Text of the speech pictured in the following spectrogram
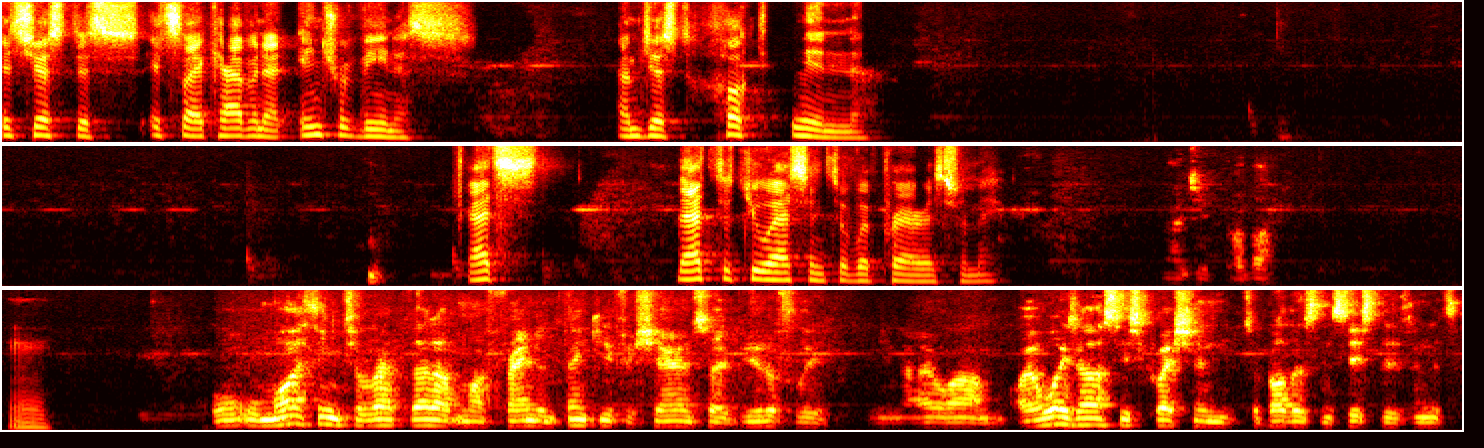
it's just this it's like having an intravenous. I'm just hooked in. That's that's the true essence of what prayer is for me magic brother mm. well, well, my thing to wrap that up my friend and thank you for sharing so beautifully you know um, i always ask this question to brothers and sisters and it's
